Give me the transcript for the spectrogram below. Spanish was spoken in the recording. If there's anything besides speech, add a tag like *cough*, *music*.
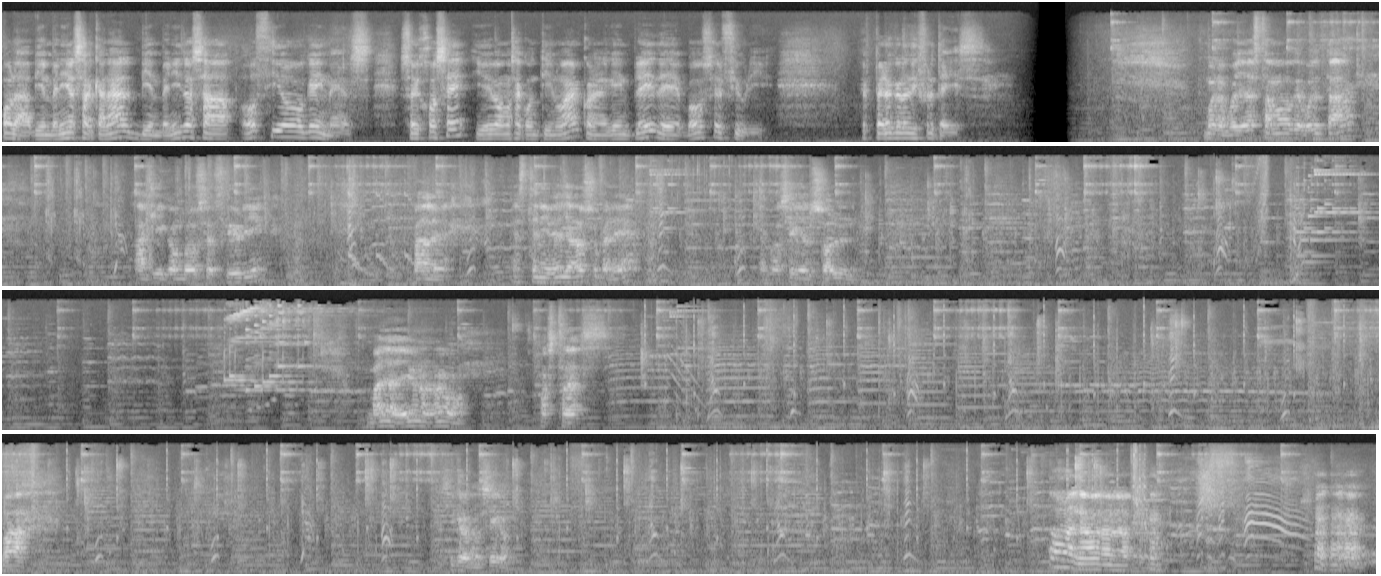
Hola, bienvenidos al canal, bienvenidos a Ocio Gamers. Soy José y hoy vamos a continuar con el gameplay de Bowser Fury. Espero que lo disfrutéis. Bueno, pues ya estamos de vuelta aquí con Bowser Fury. Vale, este nivel ya lo superé. Ya conseguí el sol. Vaya, hay uno nuevo. Ostras. Bah. Sí que lo consigo. Oh, no, no, no. *laughs*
